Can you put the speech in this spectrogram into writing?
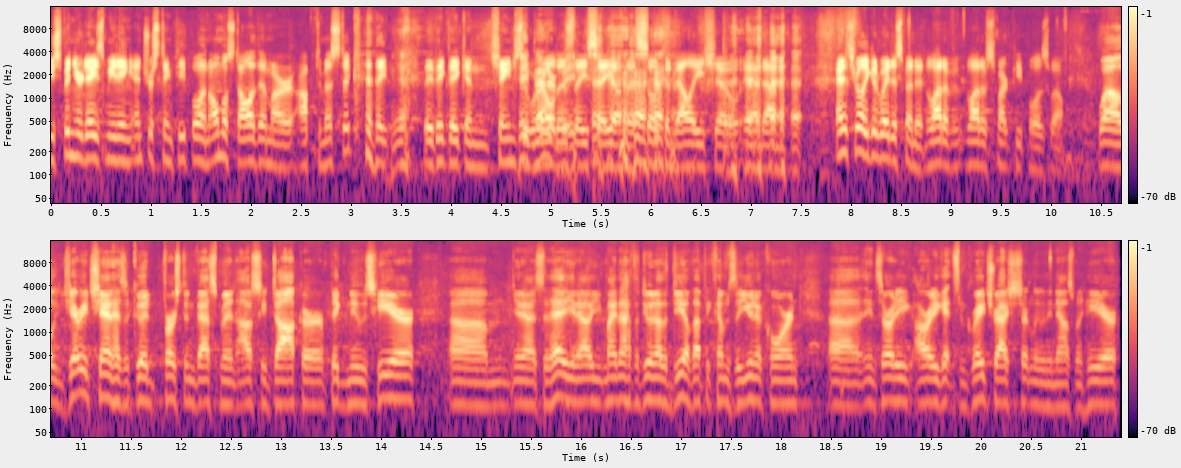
you spend your days meeting interesting people, and almost all of them are optimistic. they, yeah. they think they can change they the world, as they say on the Silicon Valley show, and, um, and it's a really good way to spend it. A lot of a lot of smart people as well. Well, Jerry Chen has a good first investment. Obviously, Docker, big news here. Um, you know, I said, hey, you know, you might not have to do another deal. if That becomes the unicorn. Uh, it's already already getting some great traction, certainly with the announcement here.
